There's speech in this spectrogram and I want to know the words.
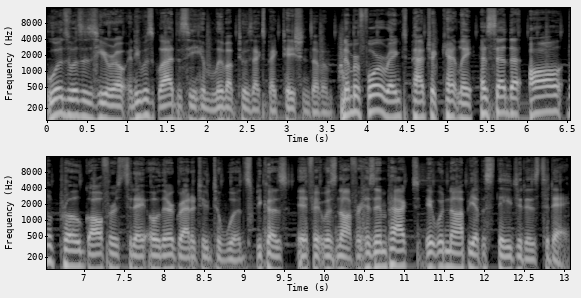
Woods was his hero, and he was glad to see him live up to his expectations of him. Number 4 ranked Patrick Cantlay has said that all the pro golfers today owe their gratitude to Woods because if it was not for his impact, it would not be at the stage it is today.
